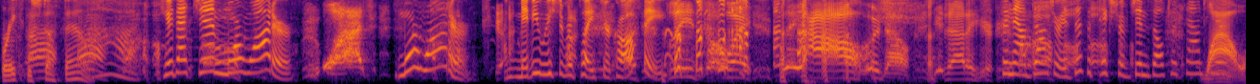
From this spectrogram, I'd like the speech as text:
break the stuff down. Ah, hear that, Jim? More water. What? More water. Maybe we should replace your coffee. Please go away. Please. Ow, no, get out of here. So now, doctor, is this a picture of Jim's ultrasound? here? Wow,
